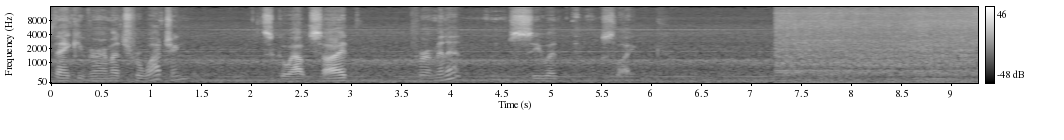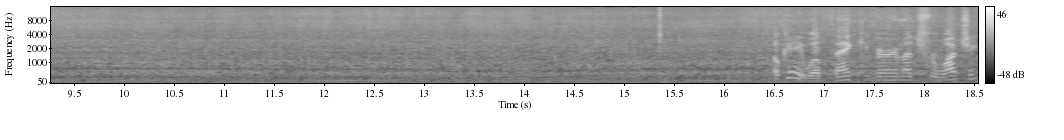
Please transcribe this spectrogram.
thank you very much for watching. Let's go outside for a minute and see what it looks like. Okay, well thank you very much for watching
